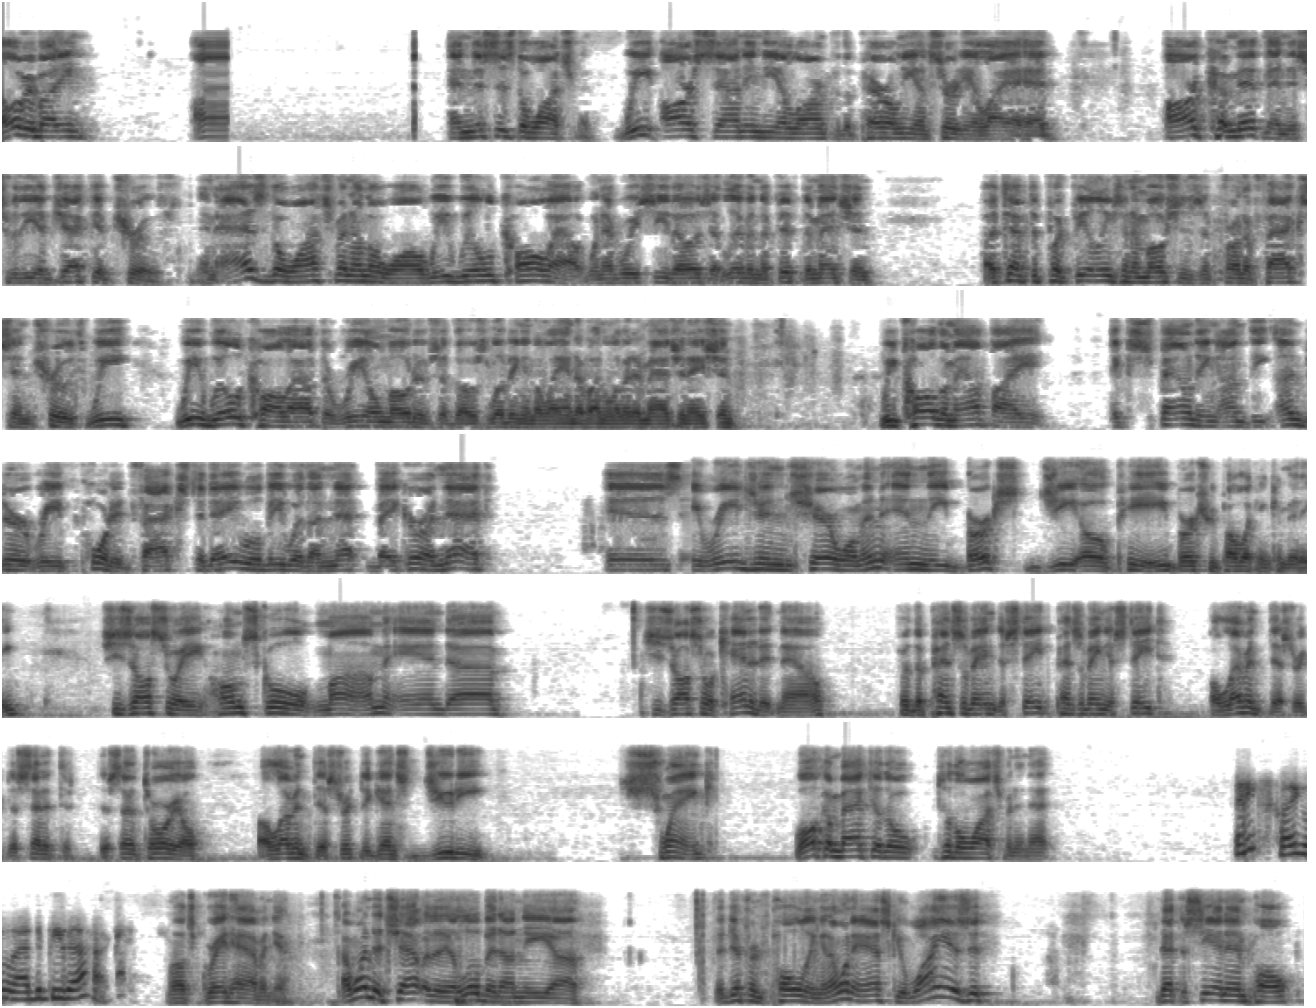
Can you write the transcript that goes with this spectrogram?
Hello, everybody. Uh, and this is the Watchman. We are sounding the alarm for the peril and the uncertainty that lie ahead. Our commitment is for the objective truth. And as the watchman on the wall, we will call out whenever we see those that live in the fifth dimension attempt to put feelings and emotions in front of facts and truth. We we will call out the real motives of those living in the land of unlimited imagination. We call them out by expounding on the underreported facts. Today we'll be with Annette Baker. Annette is a region chairwoman in the Berks GOP, Berks Republican Committee. She's also a homeschool mom, and uh, she's also a candidate now for the Pennsylvania the state Pennsylvania State 11th district, the Senate the senatorial 11th district against Judy Schwank. Welcome back to the to the Watchman, Annette. Thanks, Clay. Glad to be back. Well, it's great having you. I wanted to chat with you a little bit on the uh, the different polling, and I want to ask you why is it that the CNN poll,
